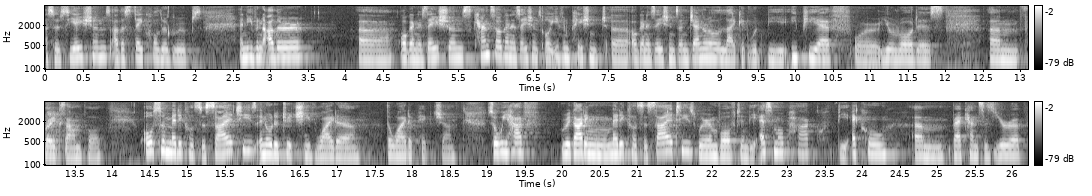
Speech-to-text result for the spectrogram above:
associations, other stakeholder groups, and even other uh, organizations, cancer organizations, or even patient uh, organizations in general, like it would be EPF or EURORDIS, um, for example also medical societies in order to achieve wider, the wider picture. So we have, regarding medical societies, we're involved in the ESMO PAC, the ECCO, um, Rare Cancers Europe.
